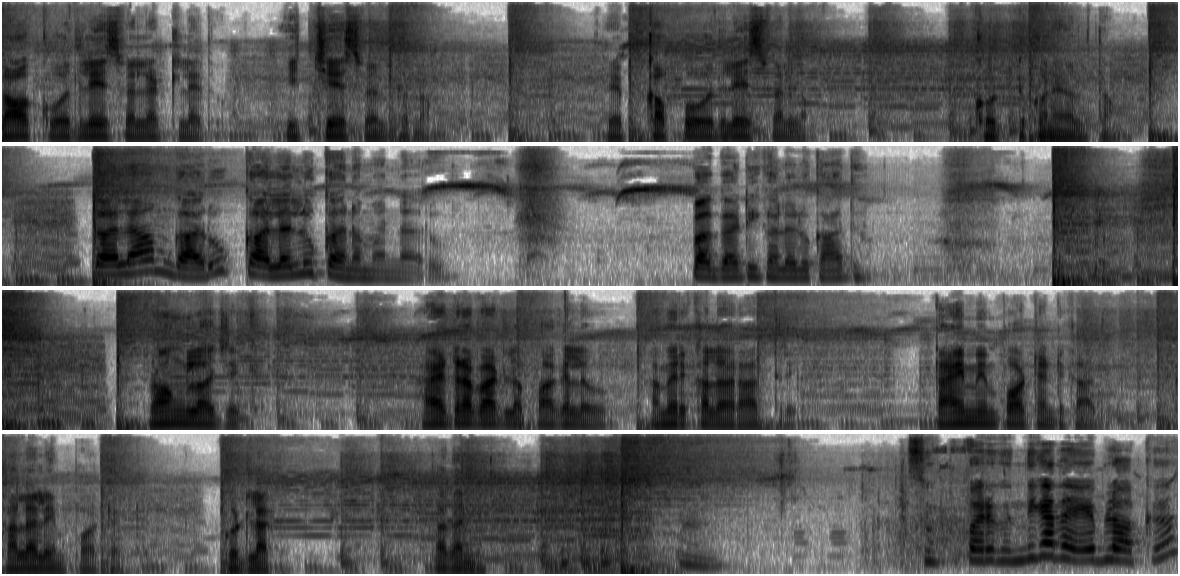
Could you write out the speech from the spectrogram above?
బ్లాక్ వదిలేసి వెళ్ళట్లేదు. ఇచ్చేసి వెళ్తున్నాం. రేపు కప్పు వదిలేసి వెళ్ళాం. కొట్టుకొని వెళ్తాం. కలాం గారు కలలు కనమన్నారు. పగటి కలలు కాదు. రాంగ్ లాజిక్ హైదరాబాద్లో పగలు అమెరికాలో రాత్రి. టైం ఇంపార్టెంట్ కాదు. కలలు ఇంపార్టెంట్ గుడ్ లక్ పదండి. సూపర్ ఉంది కదా A block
